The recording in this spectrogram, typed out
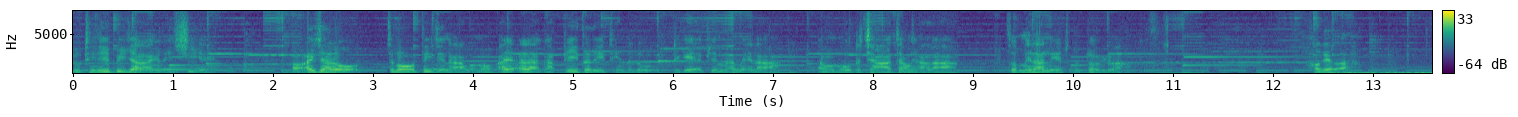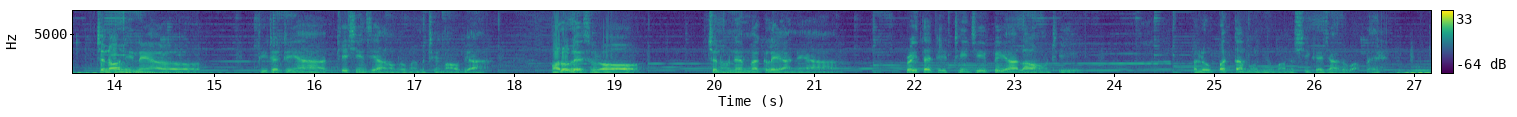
လို့ထင်ကြီးပေးကြတာလည်းရှိတယ်။အော်အဲ့ကြတော့ကျွန်တော်သိချင်တာပါနော်။အဲ့အဲ့ဒါကပြည်သက်တွေထင်တယ်လို့တကယ်အဖြစ်မှန်မယ်လား။ဒါမှမဟုတ်တခြားအကြောင်းအရာလား။ဆိုတော့မင်းသားနေတူတော်ပြီပါ ဟုတ်ကဲ့ပါကျွန်တော်အနေနဲ့ကတော့ဒီတည်င်းကဖြည့်ရှင်းစရာအောင်လုပ်မှမထင်ပါဘူးဗျာဘာလို့လဲဆိုတော့ကျွန်တော်နဲ့မက်ကလျာနဲ့ကပြိသက်တွေထင်ကြီးပေးရလောက်အောင်အထိဘယ်လိုပတ်သက်မှုမျိုးမှမရှိခဲ့ကြတော့ပါပဲ။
